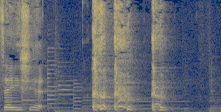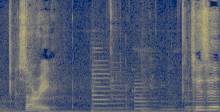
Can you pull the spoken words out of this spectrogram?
这一些，sorry，其实，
